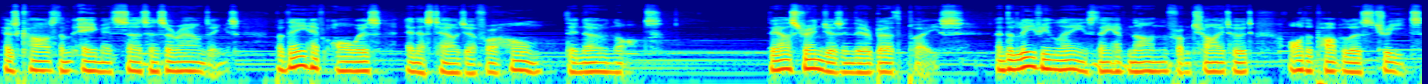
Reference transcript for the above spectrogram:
has caused them aim at certain surroundings, but they have always a nostalgia for a home they know not. They are strangers in their birthplace, and the leafy lanes they have known from childhood or the popular streets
